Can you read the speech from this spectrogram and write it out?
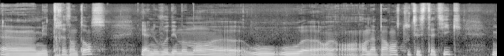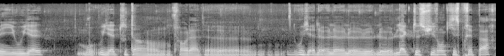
euh, mais très intenses, et à nouveau des moments où, en, apparence tout est statique, mais où il y a où il y a tout un enfin voilà où il y a l'acte suivant qui se prépare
